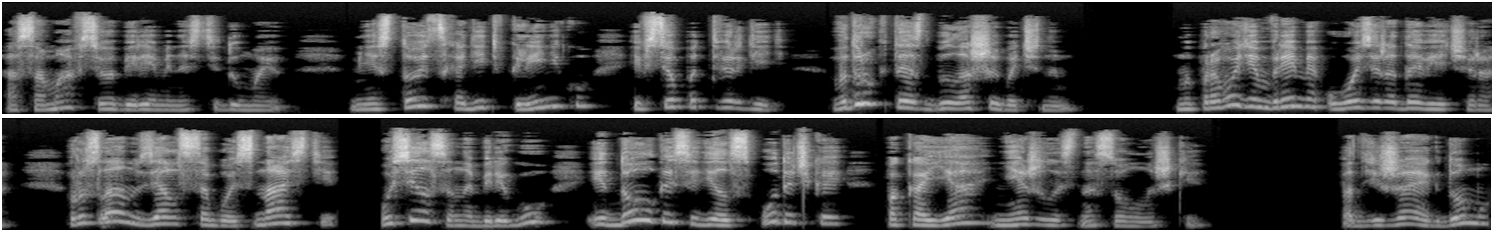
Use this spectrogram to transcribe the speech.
а сама все о беременности думаю. Мне стоит сходить в клинику и все подтвердить. Вдруг тест был ошибочным. Мы проводим время у озера до вечера. Руслан взял с собой снасти, уселся на берегу и долго сидел с удочкой, пока я нежилась на солнышке. Подъезжая к дому,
